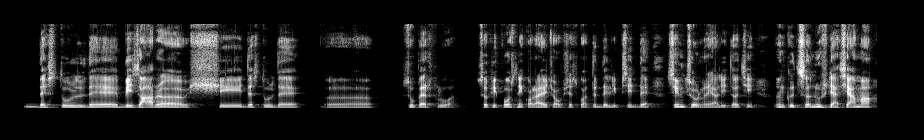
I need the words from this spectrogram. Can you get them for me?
destul de bizară și destul de uh, superfluă. Să fi fost Nicolae Ceaușescu atât de lipsit de simțul realității încât să nu-și dea seama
